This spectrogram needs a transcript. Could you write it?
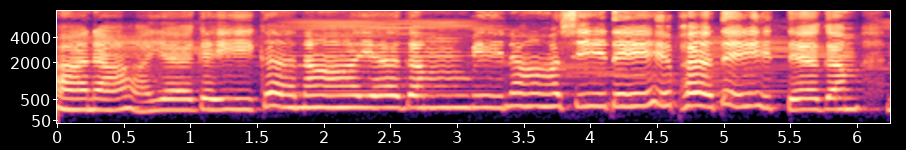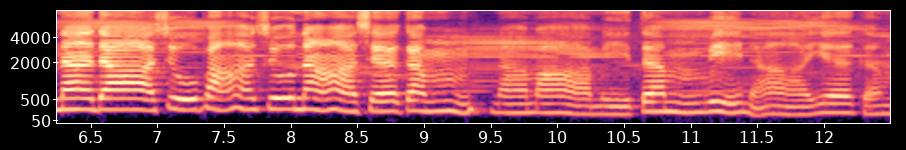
അനായകൈകനായകം വിനാശിദേഭദൈത്യകം നദാശുഭാശുനാശകം നമാമിതം വിനായകം.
